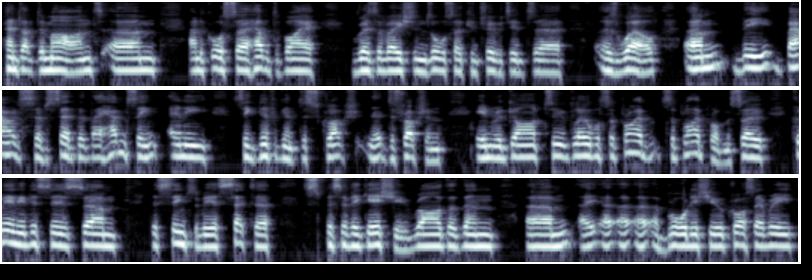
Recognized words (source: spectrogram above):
pent-up demand, um, and of course, uh, helped by reservations also contributed uh, as well. Um, the Barratts have said that they haven't seen any significant disruption, uh, disruption in regard to global supply supply problems. So clearly, this is um, this seems to be a sector specific issue rather than um, a, a, a, broad issue across every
